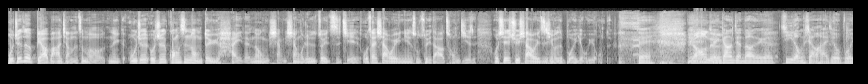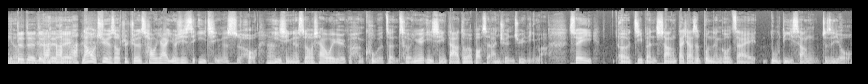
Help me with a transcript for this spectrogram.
我觉得不要把它讲的这么那个。我觉得，我觉得光是那种对于海的那种想象，我觉得最直接。我在夏威夷念书最大的冲击是，我其实去夏威夷之前我是不会游泳的。对，然后呢，你刚刚讲到那个基隆小孩就不会游泳。对对对对对。然后我去的时候就觉得超压抑，尤其是疫情的时候。疫情的时候，夏威夷有一个很酷的政策，因为疫情大家都要保持安全距离嘛，所以呃，基本上大家是不能够在陆地上就是有。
